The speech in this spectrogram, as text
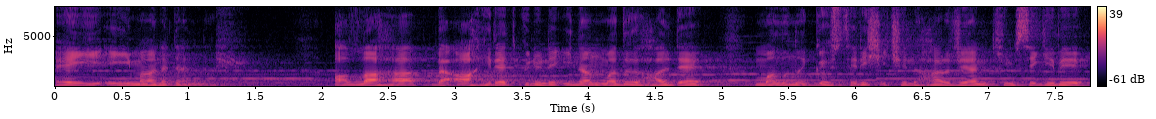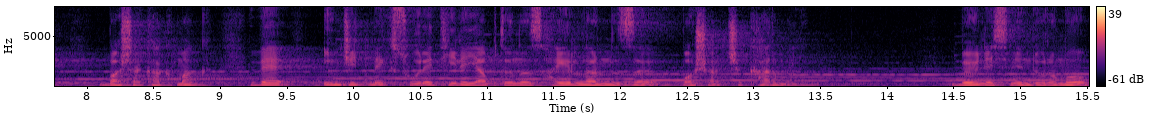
Ey iman edenler! Allah'a ve ahiret gününe inanmadığı halde malını gösteriş için harcayan kimse gibi başa kakmak ve incitmek suretiyle yaptığınız hayırlarınızı boşa çıkarmayın. Böylesinin durumu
